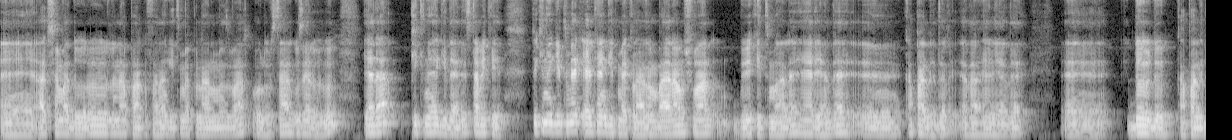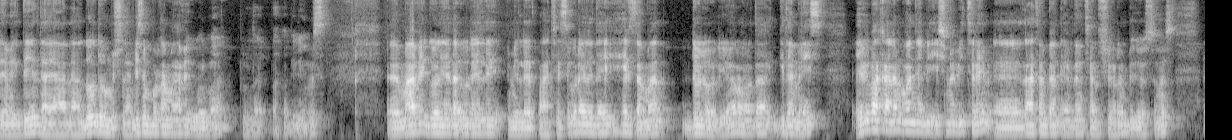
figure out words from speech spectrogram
Ee, akşama doğru Luna Park'a falan gitme planımız var. Olursa güzel olur. Ya da pikniğe gideriz. Tabii ki pikniğe gitmek erken gitmek lazım. Bayram şu an büyük ihtimalle her yerde e, kapalıdır. Ya da her yerde e, döldü. Kapalı demek değil de ya doldurmuşlar. Bizim burada Mavi Göl var. Burada bakabiliyoruz. E, Mavi Göl ya da Üreli Millet Bahçesi. Üreli'de her zaman dolu oluyor. Orada gidemeyiz. E bir bakalım. Önce bir işimi bitireyim. E, zaten ben evden çalışıyorum biliyorsunuz.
